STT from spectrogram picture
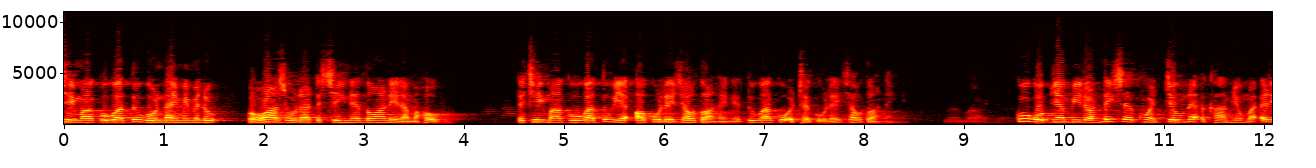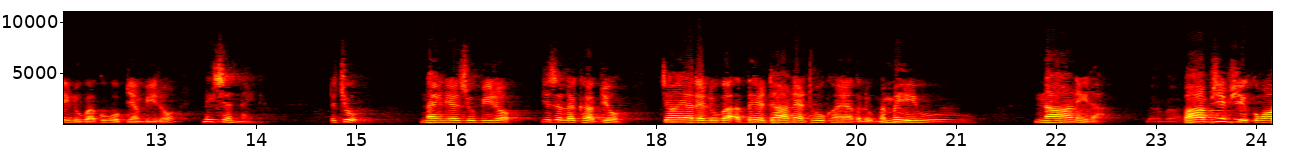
ချိန်မှာကိုကသူ့ကိုနိုင်မိမလို့ဘဝဆိုတာတစ်ချိန်နဲ့သွားနေတာမဟုတ်ဘူးတစ်ချိန်မှာကိုကသူ့ရဲ့အောက်ကိုလည်းရောက်သွားနိုင်တယ်သူကကို့အထက်ကိုလည်းရောက်သွားနိုင်တယ်မှန်ပါဗျာ ကိုကိုပြန်ပြီးတော့နှိမ့်ဆက်ခွင့်ကြုံတဲ့အခါမျိုးမှာအဲ့ဒီလူကကိုကိုပြန်ပြီးတော့နှိမ့်ဆက်နိုင်တယ်တချို့နိုင်တယ်ဆိုပြီးတော့ပြစ်စလက်ခတ်ပြောကြားရတဲ့လူကအသက်ဓာတ်နဲ့ထိုးခံရတယ်လို့မမေ့ဘူးနားနေတာမှန်ပါဘာဖြစ်ဖြစ်ကွာ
